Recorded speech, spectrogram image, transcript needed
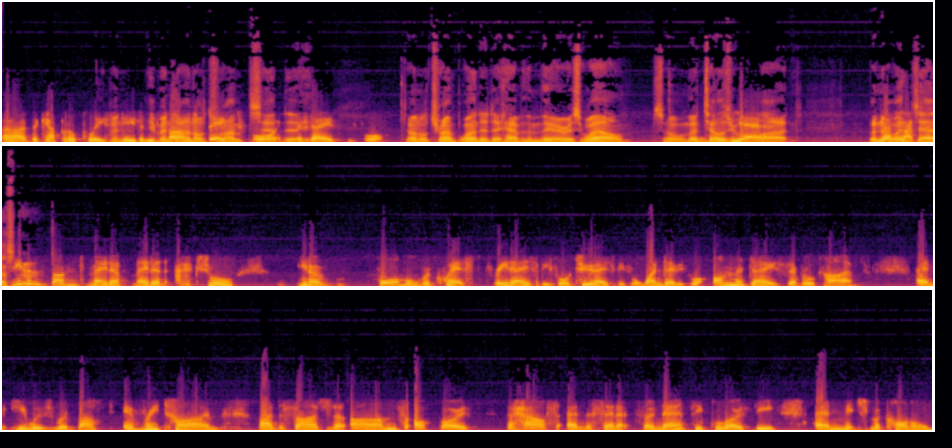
uh, the Capitol Police, even, Stephen even Donald Trump said the days before. Donald Trump wanted to have them there as well, so that tells you yeah. a lot. But no That's one's right. asked Stephen her. Made a made an actual, you know, formal request three days before, two days before, one day before, on the day several times, and he was rebuffed every time by the sergeant at arms of both the House and the Senate. So Nancy Pelosi and Mitch McConnell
